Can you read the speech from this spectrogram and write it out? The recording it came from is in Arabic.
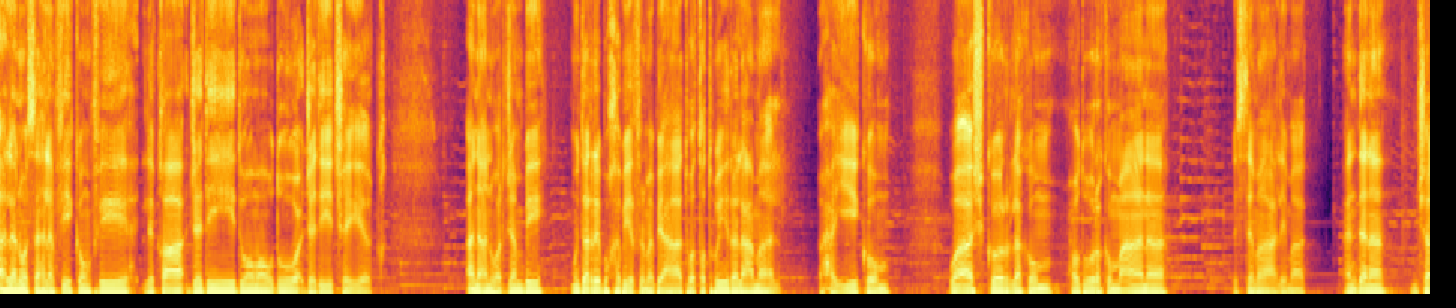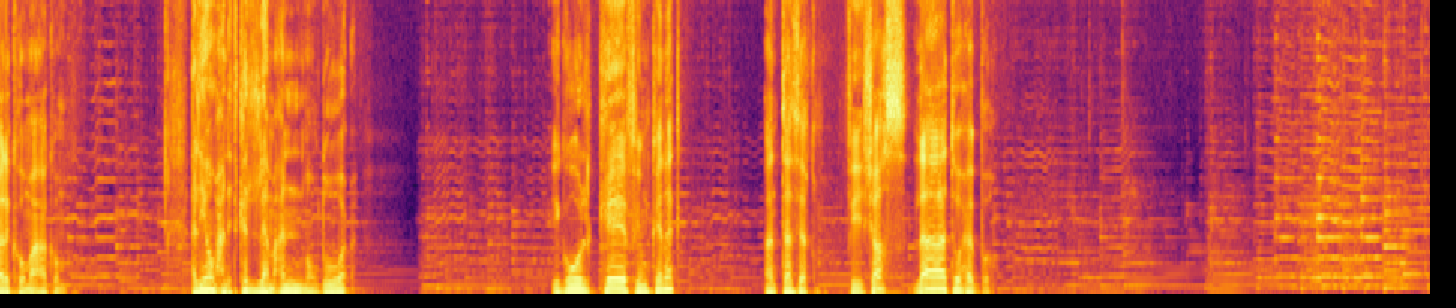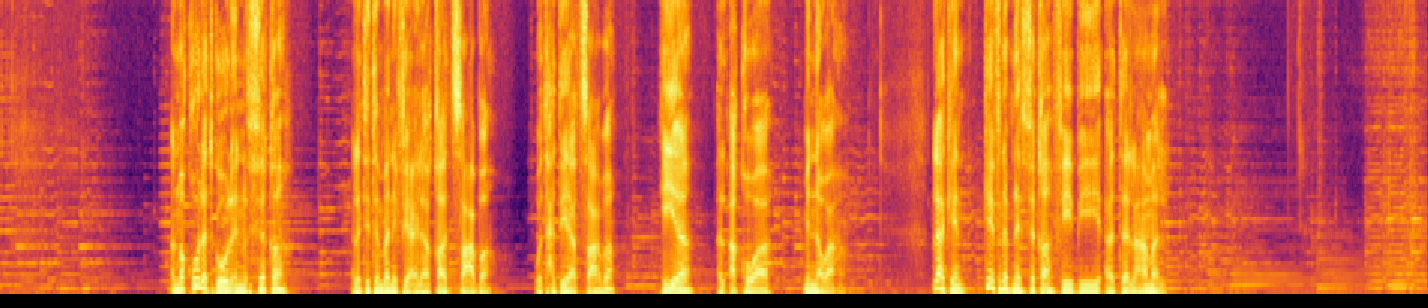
أهلا وسهلا فيكم في لقاء جديد وموضوع جديد شيق. أنا أنور جنبي مدرب وخبير في المبيعات وتطوير الأعمال. أحييكم وأشكر لكم حضوركم معنا الاستماع لما عندنا نشاركه معكم. اليوم حنتكلم عن موضوع يقول كيف يمكنك أن تثق في شخص لا تحبه المقولة تقول أن الثقة التي تنبني في علاقات صعبة وتحديات صعبة هي الأقوى من نوعها لكن كيف نبني الثقة في بيئة العمل؟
